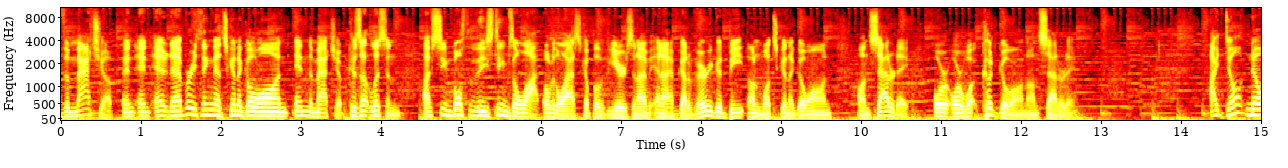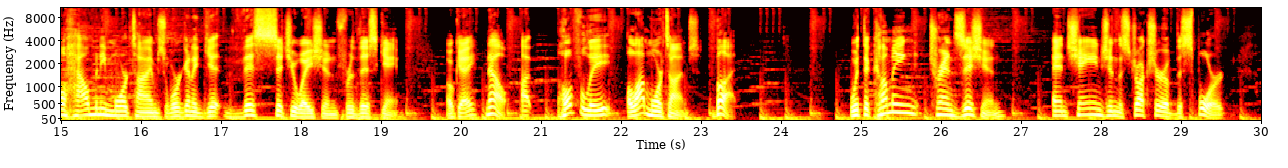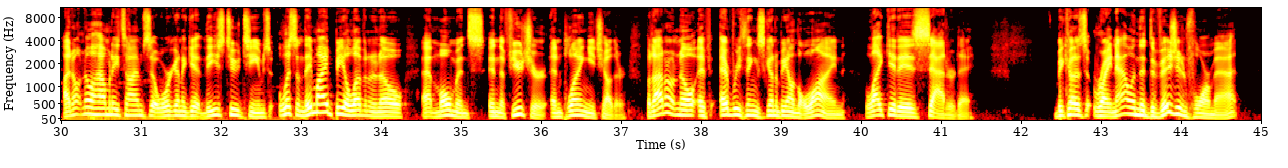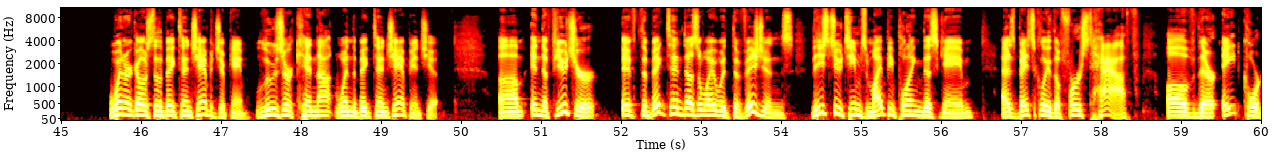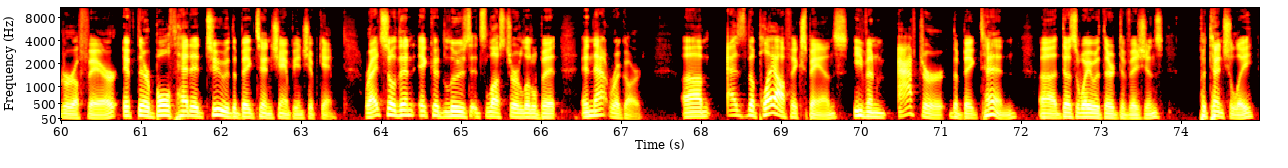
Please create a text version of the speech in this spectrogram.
the matchup and, and, and everything that's going to go on in the matchup. Because uh, listen, I've seen both of these teams a lot over the last couple of years, and I've and I've got a very good beat on what's going to go on on Saturday, or or what could go on on Saturday. I don't know how many more times we're going to get this situation for this game. Okay, now. Uh, hopefully a lot more times. But with the coming transition and change in the structure of the sport, I don't know how many times that we're going to get these two teams. Listen, they might be 11 and 0 at moments in the future and playing each other, but I don't know if everything's going to be on the line like it is Saturday. Because right now in the division format, winner goes to the Big 10 championship game. Loser cannot win the Big 10 championship. Um, in the future, if the Big Ten does away with divisions, these two teams might be playing this game as basically the first half of their eight quarter affair if they're both headed to the Big Ten championship game, right? So then it could lose its luster a little bit in that regard. Um, as the playoff expands, even after the Big Ten uh, does away with their divisions, potentially,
